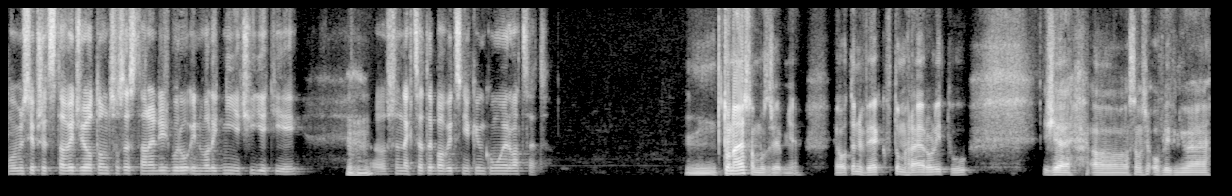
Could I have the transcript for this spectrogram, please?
Můžeme si představit, že o tom, co se stane, když budou invalidní něčí děti, mm-hmm. se nechcete bavit s někým, komu je 20. Mm, to ne, samozřejmě. Jo, ten věk v tom hraje roli tu, že uh, samozřejmě ovlivňuje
